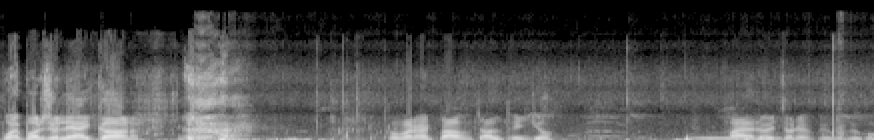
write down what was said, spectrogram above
કોઈ પરસો લે આઈકણ તો વરસાદ પાછો ચાલુ થઈ ગયો. વાયરો ચડ્યો ભેગો ભેગો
